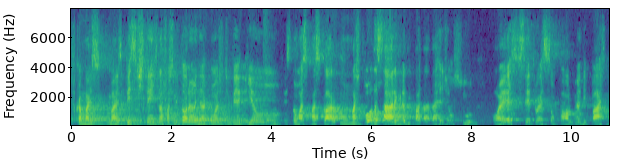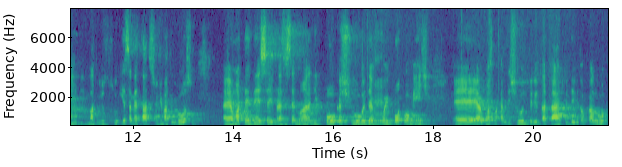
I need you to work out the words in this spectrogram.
ficar mais, mais persistente na faixa litorânea, né? como a gente vê aqui, é um, estão mais, mais claros. Uhum. Mas toda essa área, grande parte da, da região sul, oeste, centro-oeste de São Paulo, grande parte de, de, Mato Grosso do Sul e essa metade sul de Mato Grosso, é uma tendência aí para essa semana de pouca chuva, deve ocorrer pontualmente é, algumas pancadas de chuva no período da tarde, devido ao calor,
